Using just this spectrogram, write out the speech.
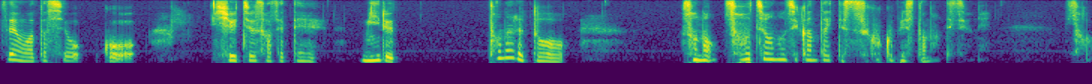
全私を、こう、集中させて見るとなると、その早朝の時間帯ってすごくベストなんですよね。そう。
